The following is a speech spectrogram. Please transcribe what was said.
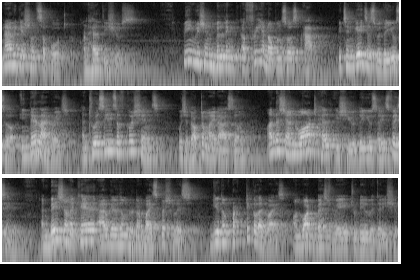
navigational support on health issues. We envision building a free and open source app which engages with the user in their language and through a series of questions which a doctor might ask them, understand what health issue the user is facing and based on a care algorithm written by specialists, give them practical advice on what best way to deal with the issue.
